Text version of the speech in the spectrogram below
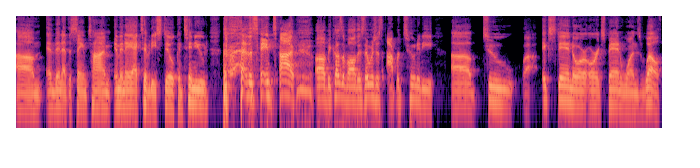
Um, and then at the same time, M&A activity still continued at the same time uh, because of all this. There was just opportunity uh, to uh, extend or or expand one's wealth.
